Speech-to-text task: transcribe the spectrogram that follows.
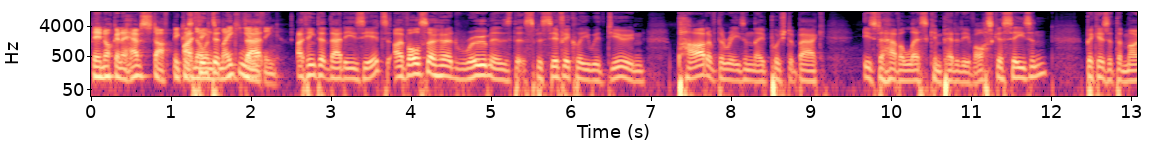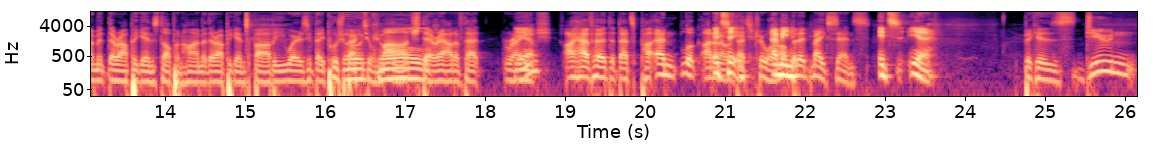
they're not going to have stuff because I no one's making that- anything. I think that that is it. I've also heard rumors that specifically with Dune, part of the reason they've pushed it back is to have a less competitive Oscar season. Because at the moment they're up against Oppenheimer, they're up against Barbie. Whereas if they push back till call. March, they're out of that range. I have heard that that's part. And look, I don't It's know if that's true or I not, mean- but it makes sense It's yeah. because Dune.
